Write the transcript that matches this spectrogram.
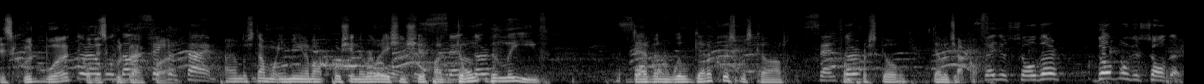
This could work or this could backfire. I understand what you mean about pushing the relationship. I don't believe that Devon will get a Christmas card from Center. Prisco Delijakov. Straight your shoulder. Don't move your shoulder.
